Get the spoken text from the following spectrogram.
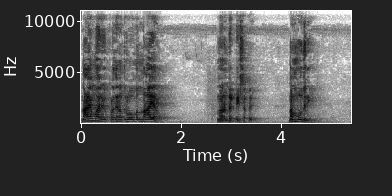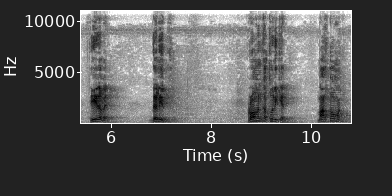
നായന്മാര് പ്രചരണത്തിന് പോകുമ്പോൾ നായർ എന്ന് പറഞ്ഞിട്ട് ടീഷർട്ട് നമ്പൂതിരി ഈഴവൻ ദളിത് റോമൻ കത്തോലിക്കൻ Marthoma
